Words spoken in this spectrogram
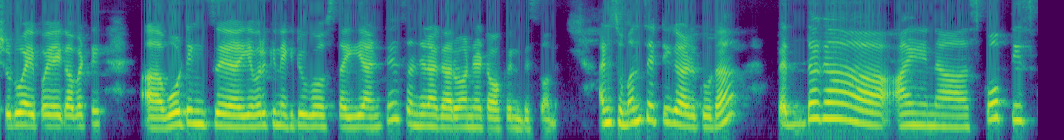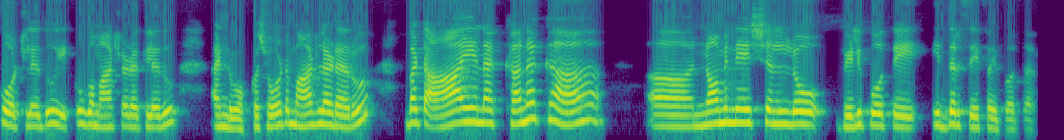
షురూ అయిపోయాయి కాబట్టి ఓటింగ్స్ ఎవరికి నెగిటివ్గా వస్తాయి అంటే సంజన గారు అనే టాక్ వినిపిస్తోంది. అండ్ సుమన్ శెట్టి గారు కూడా పెద్దగా ఆయన స్కోప్ తీసుకోవట్లేదు ఎక్కువగా మాట్లాడట్లేదు. అండ్ ఒక్క చోట మాట్లాడారు బట్ ఆయన కనుక నామినేషన్లో వెళ్ళిపోతే ఇద్దరు సేఫ్ అయిపోతారు.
